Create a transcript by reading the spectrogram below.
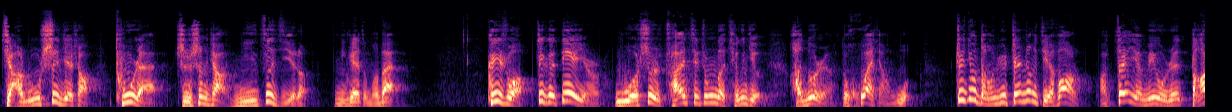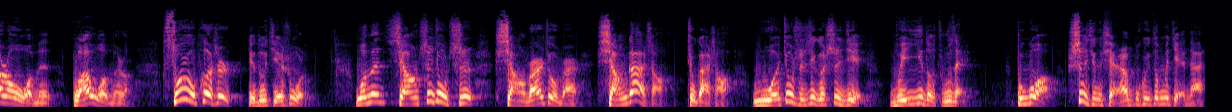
假如世界上突然只剩下你自己了，你该怎么办？可以说，这个电影《我是传奇》中的情景，很多人都幻想过，这就等于真正解放了啊！再也没有人打扰我们、管我们了，所有破事也都结束了。我们想吃就吃，想玩就玩，想干啥就干啥。我就是这个世界唯一的主宰。不过事情显然不会这么简单。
